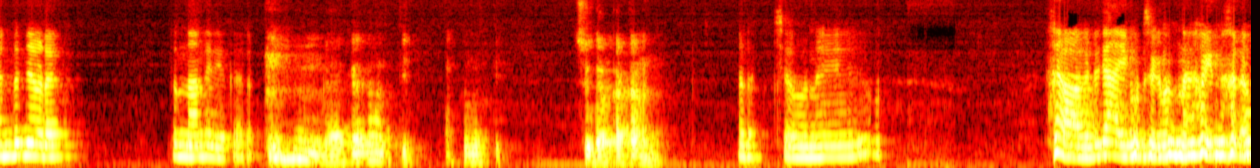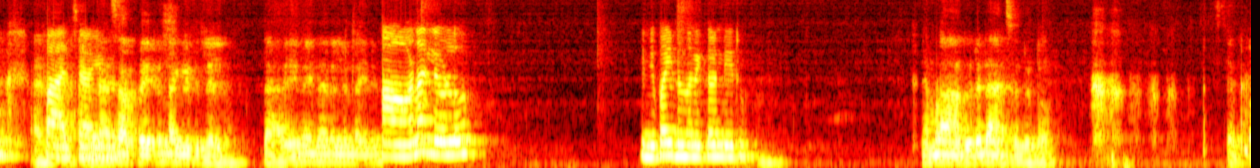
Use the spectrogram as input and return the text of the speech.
എന്താ ഞാൻ അവിടെ തിന്നാൻ നിർത്തി ഒക്കെ നിർത്തി. ഷുഗർ കട്ടാണ് അടച്ചോനെ രാവിലെ ചായ കുടിച്ചിരിക്കണം വൈകുന്നേരം പാൽ ചായ സെപ്പറേറ്റ് ഉണ്ടാക്കിയിട്ടില്ലല്ലോ. രാവിലെയും വൈകുന്നേരം ആണല്ലേ ഉള്ളൂ. ഇനി പതിനൊന്ന് മണിക്ക് വേണ്ടി വരും. നമ്മൾ ആദ്യത്തെ ഡാൻസ് ഉണ്ട് കേട്ടോ സ്റ്റെപ്പ്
